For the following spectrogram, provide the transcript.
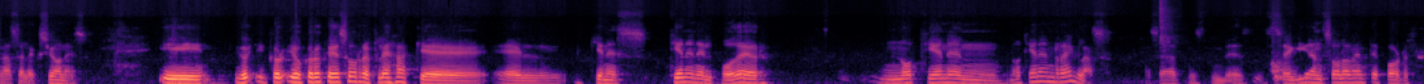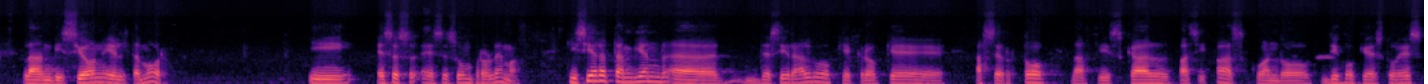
las elecciones. Y yo, creo que eso refleja que quienes tienen el poder no tienen, no tienen reglas. O sea, seguían solamente por la ambición y el temor. Y eso es, ese es un problema. Quisiera también eh, decir algo que creo que acertó la fiscal Paz cuando dijo que esto es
